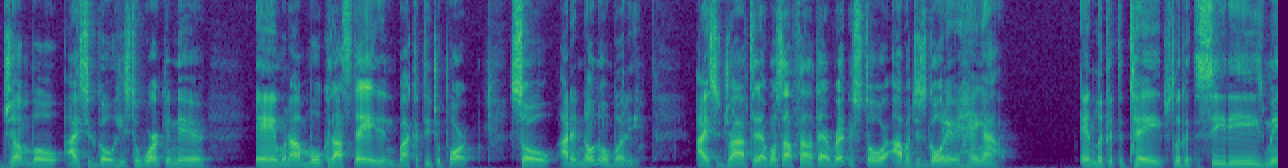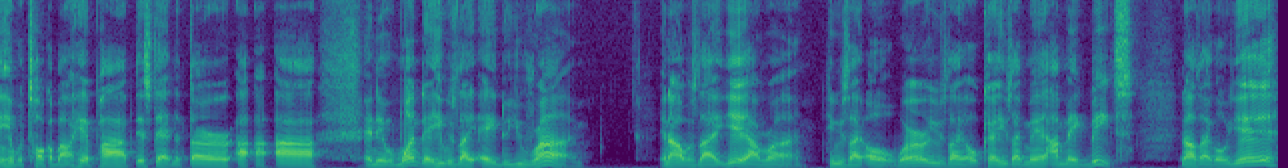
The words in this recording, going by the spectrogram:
Jumbo, I used to go, he used to work in there. And when I moved, because I stayed in by Cathedral Park, so I didn't know nobody. I used to drive to that. Once I found that record store, I would just go there and hang out and look at the tapes, look at the CDs. Me and him would talk about hip hop, this, that, and the third, ah, ah, ah. And then one day he was like, hey, do you rhyme? And I was like, yeah, I rhyme. He was like, oh, word? He was like, okay. He was like, man, I make beats. And I was like, oh, yeah?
